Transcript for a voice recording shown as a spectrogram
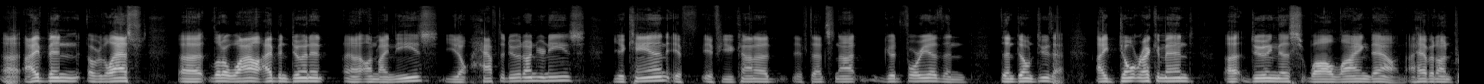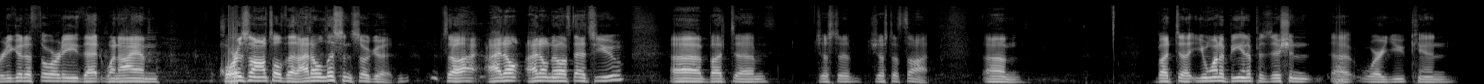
uh, I've been over the last uh, little while. I've been doing it uh, on my knees. You don't have to do it on your knees. You can if if you kind of if that's not good for you, then then don't do that. I don't recommend uh, doing this while lying down. I have it on pretty good authority that when I am horizontal, that I don't listen so good. So I, I don't I don't know if that's you, uh, but um, just a just a thought. Um, but uh, you want to be in a position uh, where you can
